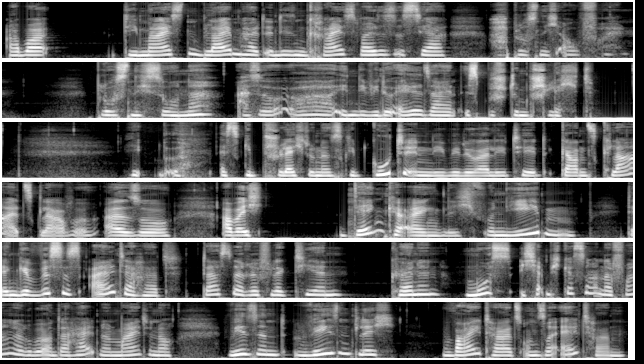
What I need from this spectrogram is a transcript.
aber die meisten bleiben halt in diesem Kreis, weil das ist ja, ah, bloß nicht auffallen. Bloß nicht so, ne? Also, oh, individuell sein ist bestimmt schlecht es gibt schlechte und es gibt gute Individualität, ganz klar als Sklave. Also, aber ich denke eigentlich von jedem, der ein gewisses Alter hat, dass er reflektieren können muss. Ich habe mich gestern mit einer Freundin darüber unterhalten und meinte noch, wir sind wesentlich weiter als unsere Eltern.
